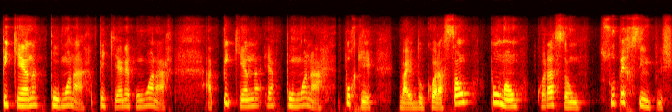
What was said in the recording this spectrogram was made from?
Pequena pulmonar. Pequena é pulmonar. A pequena é a pulmonar. Por quê? Vai do coração, pulmão, coração. Super simples.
